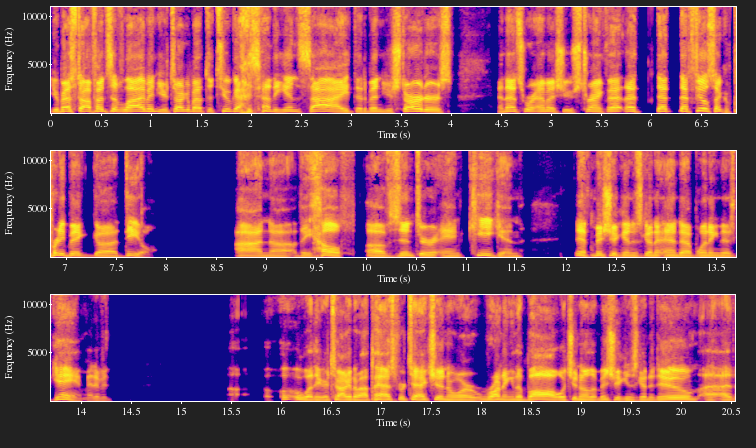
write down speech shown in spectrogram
your best offensive lineman, you're talking about the two guys on the inside that have been your starters, and that's where MSU's strength that that that that feels like a pretty big uh, deal on uh, the health of Zinter and Keegan if Michigan is going to end up winning this game. And if it whether you're talking about pass protection or running the ball, which you know that Michigan's going to do. Uh,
